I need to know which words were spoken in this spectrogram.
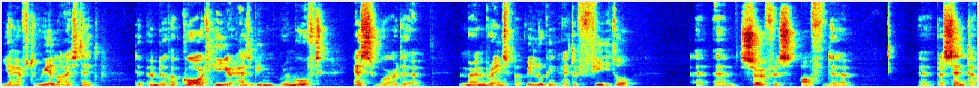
you have to realize that the umbilical cord here has been removed, as were the membranes, but we're looking at the fetal uh, um, surface of the uh, placenta.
